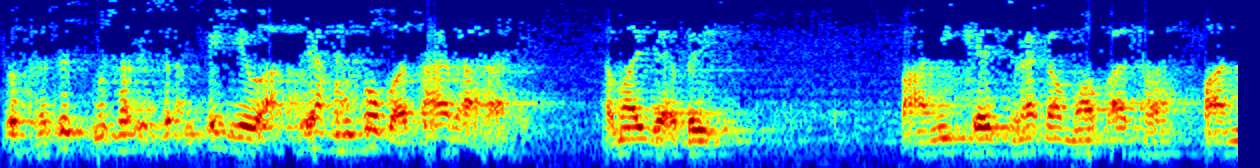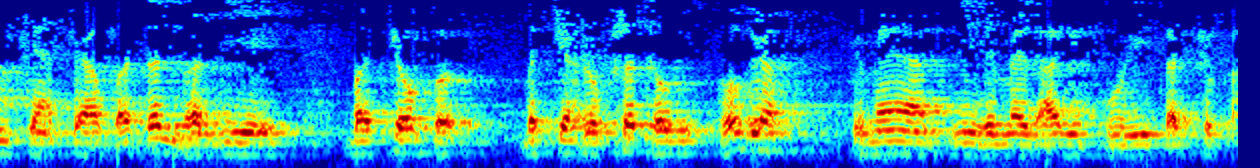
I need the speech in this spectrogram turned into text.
تو حضرت السلام کے یہ واقعہ ہم کو بتا رہا ہے۔ ہماری بھائی، پانی کھینچنے کا موقع تھا، پانی کھینچا، برتن بھر دیے، بچوں کو بچہ رخصت ہو گیا کہ میں اپنی ذمہ داری پوری کر چکا۔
